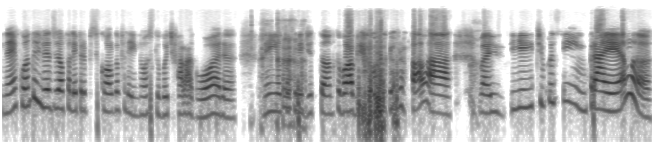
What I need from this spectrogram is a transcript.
Né? Quantas vezes eu falei para psicóloga, eu falei, nossa, que eu vou te falar agora, nem eu tô acreditando que eu vou abrir a boca para falar. Mas e tipo assim, para ela,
